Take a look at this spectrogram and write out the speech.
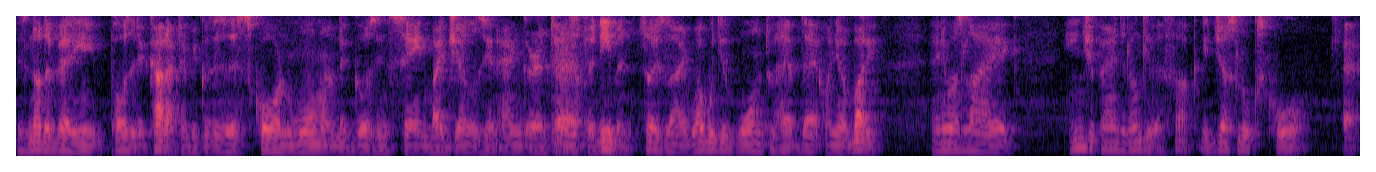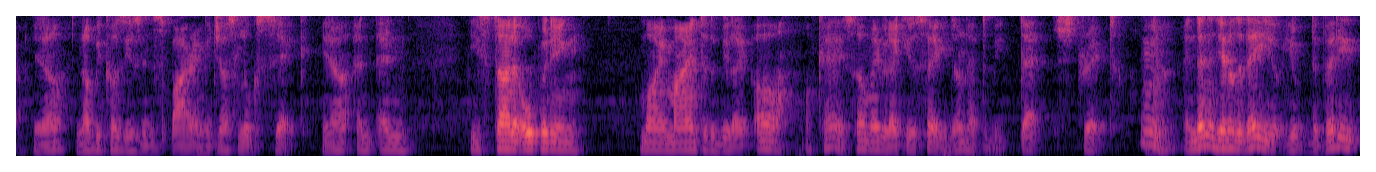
It's not a very positive character because it's a scorned woman that goes insane by jealousy and anger and turns Yeah. into a demon. So it's like, why would you want to have that on your body? And he was like, in Japan, they don't give a fuck. It just looks cool Yeah. you know not because he's inspiring it just looks sick you know and and he started opening my mind to be like oh okay so maybe like you say you don't have to be that strict you hmm. know? and then at the end of the day you, you the very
